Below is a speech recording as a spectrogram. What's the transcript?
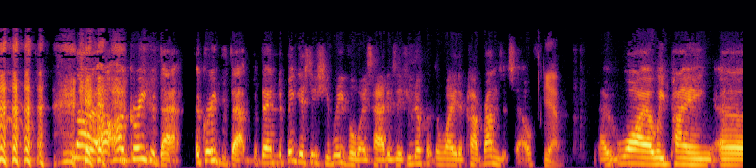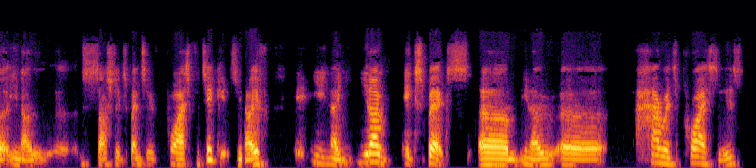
no, I, I agree with that. Agreed with that. But then the biggest issue we've always had is if you look at the way the club runs itself. Yeah. You know, why are we paying, uh, you know, such an expensive price for tickets? You know, if you know, you don't expect, um, you know, uh, Harrods prices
